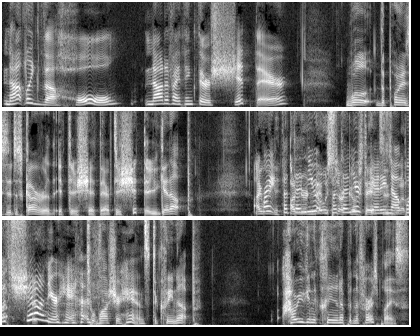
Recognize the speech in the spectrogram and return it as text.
Not like the hole. Not if I think there's shit there. Well, the point is to discover if there's shit there. If there's shit there, you get up. I Right, would, but then you're no but then you're getting up with I- shit on your hands to wash your hands to clean up. How are you going to clean it up in the first place?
